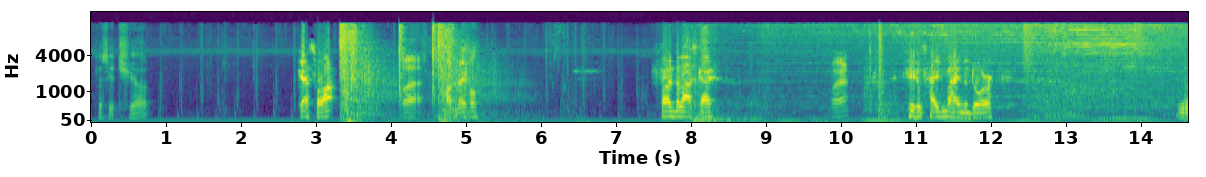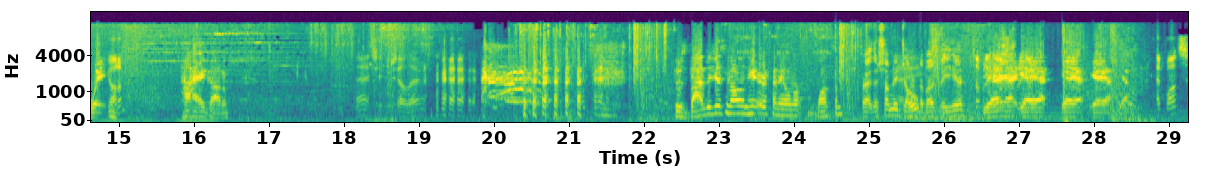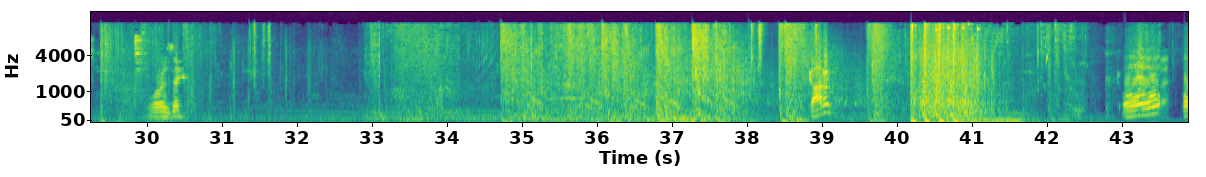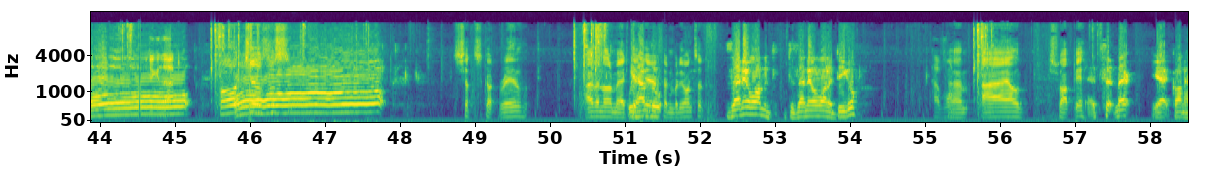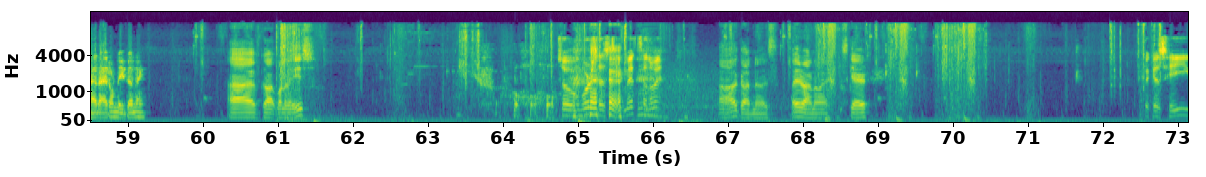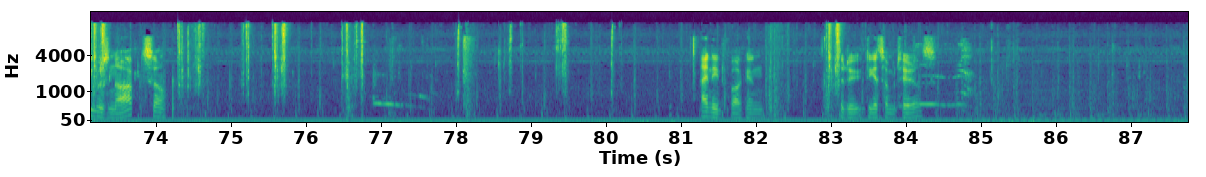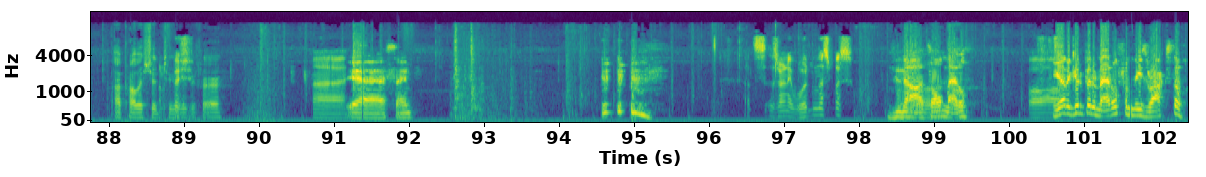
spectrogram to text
Cause you get shot. Guess what? What? Hot rifle. Found the last guy. Where? He was hiding behind the door. Wait. Got him? I got him. Yeah, shoot yourself there. There's bandages and all in here if anyone wants them. Right, there's somebody Yeah. jumping Oh. about me here. Somebody Yeah, here, yeah, yeah, here. yeah, yeah, yeah, yeah, yeah, yeah. Hit once. Where is he? Got him. Oh, Taking oh, that. Oh, Jesus! oh. Shit's got real. I have another med kit here the- if anybody wants it. Does anyone? Does anyone want a deagle? Have one. Um, I'll swap you. It's sitting there. Yeah, go on ahead. I don't need any. I've got one of these. so where's his teammates anyway? Oh, God knows. They ran away. Scared. Because he was knocked, so. I need fucking to do to get some materials. I probably should Wanna too, push? to be fair. Uh, yeah, same. that's is there any wood in this place? No, it's all metal. Oh, You got a good bit of metal from these rocks, though.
